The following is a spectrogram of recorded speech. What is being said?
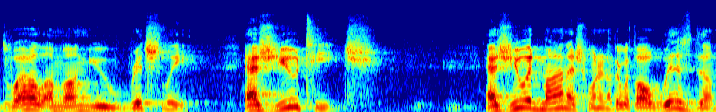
dwell among you richly as you teach, as you admonish one another with all wisdom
